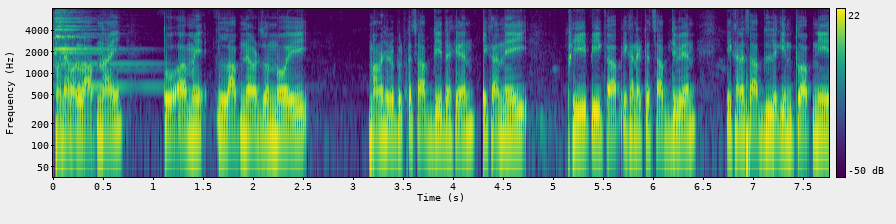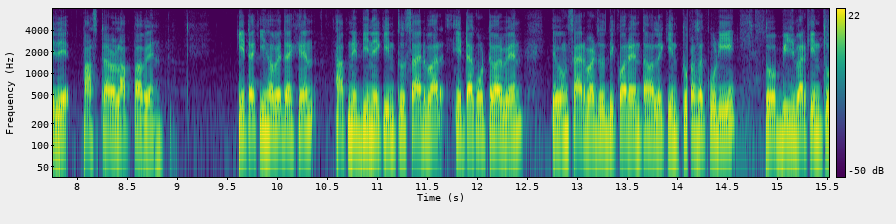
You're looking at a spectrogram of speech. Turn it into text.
মানে আমার লাভ নাই। তো আমি লাভ নেওয়ার জন্য এই মানুষের উপর একটা চাপ দিয়ে দেখেন। এখানে এই ফ্রি পিক আপ এখানে একটা চাপ দিবেন। এখানে চাপ দিলে কিন্তু আপনি এই যে পাঁচটারও লাভ পাবেন। এটা কি হবে দেখেন? আপনি দিনে কিন্তু চারবার এটা করতে পারবেন এবং চারবার যদি করেন তাহলে কিন্তু পাশে কুড়ি, তো বিশবার কিন্তু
